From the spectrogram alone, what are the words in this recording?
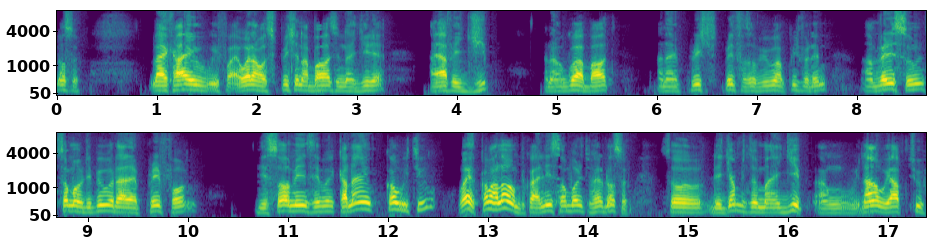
also. Like I, if I, when I was preaching about in Nigeria, I have a jeep, and I'll go about, and I preach, pray for some people and preach for them. And very soon, some of the people that I prayed for, they saw me and said, well, can I come with you? Well, come along, because I need somebody to help also. So they jumped into my jeep, and now we have two.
